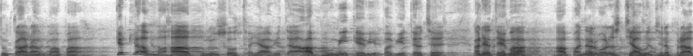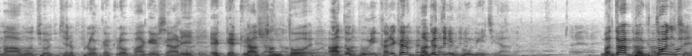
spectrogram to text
તુકારામ બાપા, કેટલા મહાપુરુષો થયા વિતા. આ ભૂમિ કેવી પવિત્ર છે. અને તેમાં આ પંદર વર્ષ થયા હું ઝરપરામાં આવું છું. ઝરપરો કેટલો ભાગ્યશાળી, એ કેટલા સંતો. આ તો ભૂમિ ખરેખર ભગતની ભૂમિ છે આ. બધા ભક્તો જ છે.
